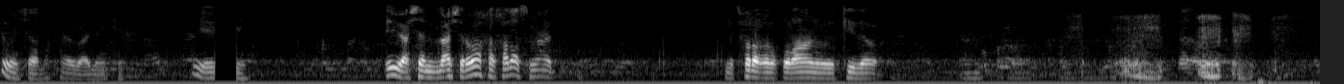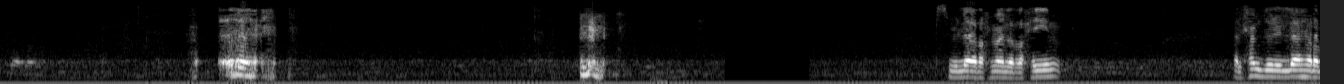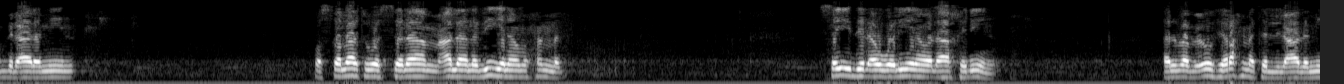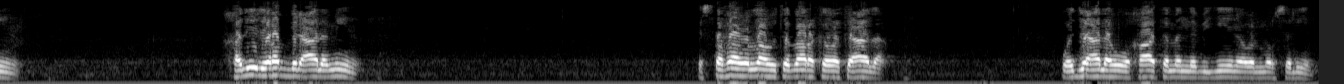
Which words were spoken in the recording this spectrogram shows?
شوف إن شاء الله. بعدين كيف إيه إيه. أيوه عشان العشر اواخر خلاص ما عاد نتفرغ القرآن وكذا. بسم الله الرحمن الرحيم. الحمد لله رب العالمين. والصلاة والسلام على نبينا محمد سيد الأولين والآخرين المبعوث رحمة للعالمين خليل رب العالمين. اصطفاه الله تبارك وتعالى وجعله خاتم النبيين والمرسلين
